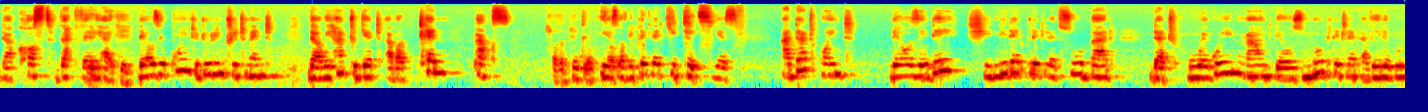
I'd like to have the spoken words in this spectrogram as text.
that cost that very high. Mm. There was a point during treatment that we had to get about 10 packs of the platelet. Yes, of the platelet kit. Kits. Yes. At that point, there was a day she needed platelets so bad that we were going around, there was no platelet available.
